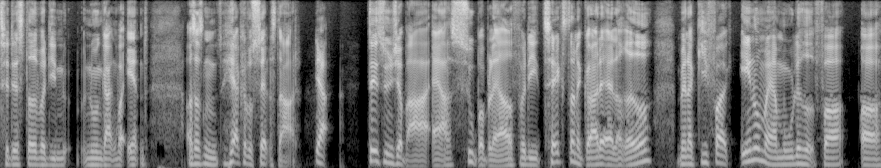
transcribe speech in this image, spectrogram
til det sted, hvor de nu- nu engang var endt. Og så sådan, her kan du selv starte. Ja. Det synes jeg bare er super blæret, fordi teksterne gør det allerede, men at give folk endnu mere mulighed for at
